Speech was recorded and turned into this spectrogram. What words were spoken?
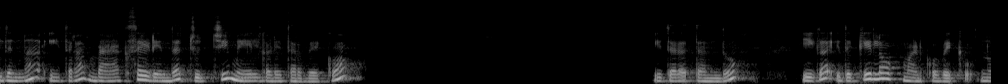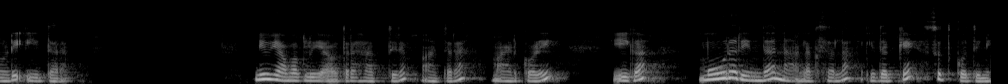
ಇದನ್ನು ಈ ಥರ ಬ್ಯಾಕ್ ಸೈಡಿಂದ ಚುಚ್ಚಿ ಮೇಲ್ಗಡೆ ತರಬೇಕು. ಈ ಥರ ತಂದು ಈಗ ಇದಕ್ಕೆ ಲಾಕ್ ಮಾಡ್ಕೋಬೇಕು. ನೋಡಿ ಈ ಥರ ನೀವು ಯಾವಾಗಲೂ ಯಾವ ಥರ ಹಾಕ್ತೀರೋ ಆ ಥರ ಮಾಡ್ಕೊಳ್ಳಿ. ಈಗ ಮೂರರಿಂದ ನಾಲ್ಕು ಸಲ ಇದಕ್ಕೆ ಸುತ್ಕೋತೀನಿ.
